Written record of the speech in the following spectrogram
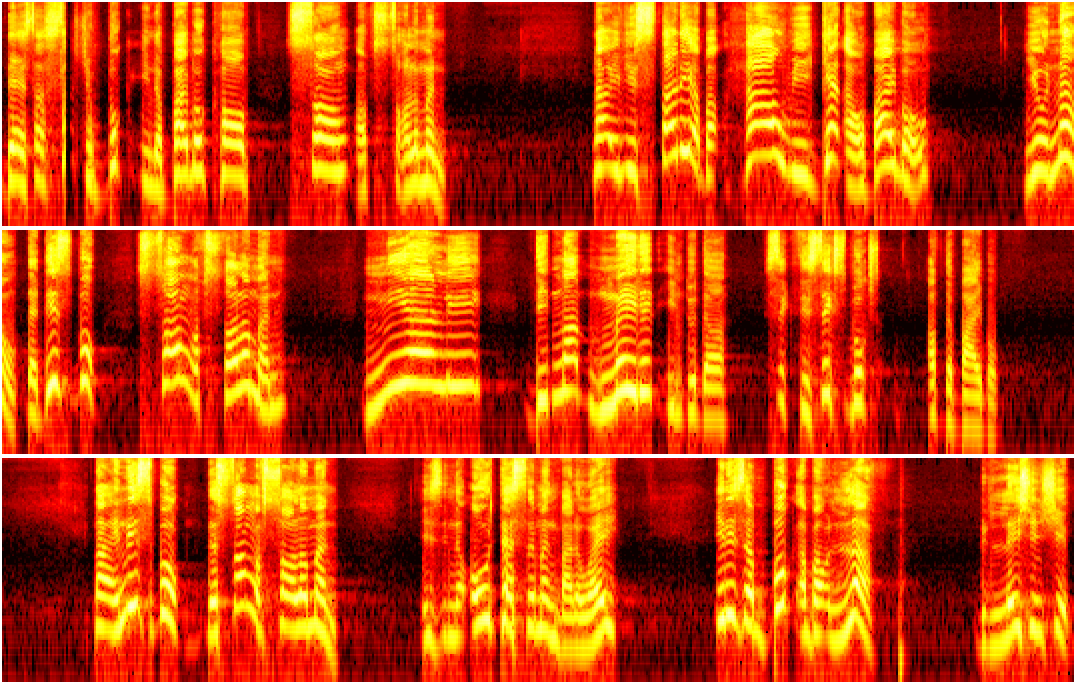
there's a, such a book in the Bible called Song of Solomon. Now, if you study about how we get our Bible, you know that this book, Song of Solomon, nearly did not made it into the 66 books of the Bible. Now, in this book, the Song of Solomon is in the Old Testament, by the way. It is a book about love, relationship,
